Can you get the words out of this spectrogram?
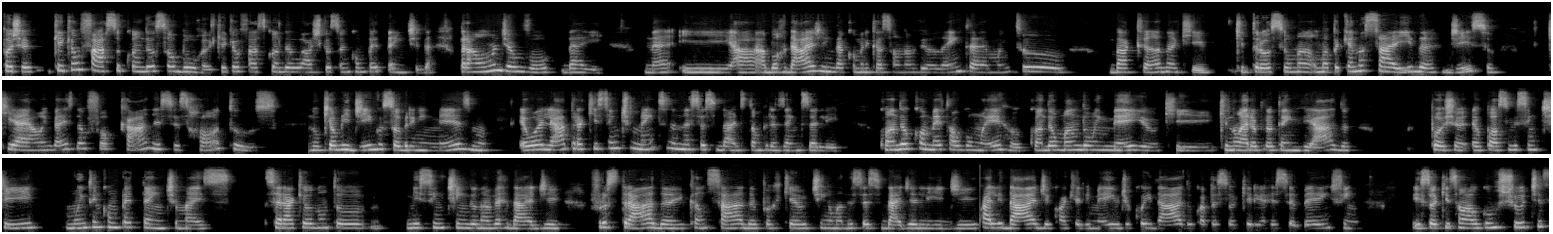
poxa, o que, que eu faço quando eu sou burra? O que, que eu faço quando eu acho que eu sou incompetente? Para onde eu vou daí? Né? E a abordagem da comunicação não violenta é muito bacana, que, que trouxe uma, uma pequena saída disso, que é, ao invés de eu focar nesses rótulos, no que eu me digo sobre mim mesmo, eu olhar para que sentimentos e necessidades estão presentes ali. Quando eu cometo algum erro, quando eu mando um e-mail que, que não era para eu ter enviado, poxa, eu posso me sentir muito incompetente, mas será que eu não estou me sentindo, na verdade, frustrada e cansada porque eu tinha uma necessidade ali de qualidade com aquele e-mail, de cuidado com a pessoa que queria receber, enfim. Isso aqui são alguns chutes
